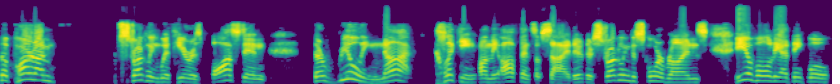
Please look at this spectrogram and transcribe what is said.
The part I'm struggling with here is Boston. They're really not clicking on the offensive side. They're they're struggling to score runs. Eovaldi, I think, will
